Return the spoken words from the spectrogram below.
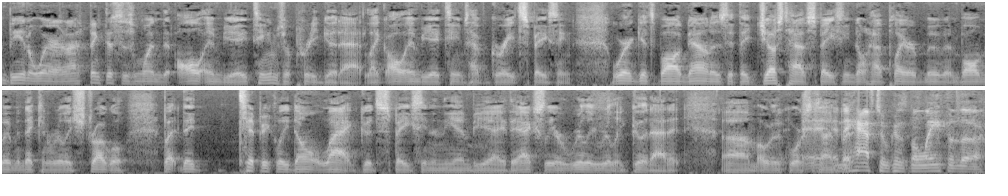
Being aware, and I think this is one that all NBA teams are pretty good at. Like all NBA teams have great spacing. Where it gets bogged down is if they just have spacing, don't have player movement and ball movement, they can really struggle. But they typically don't lack good spacing in the NBA. They actually are really, really good at it um, over the course of time. and they have to because the length of the,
